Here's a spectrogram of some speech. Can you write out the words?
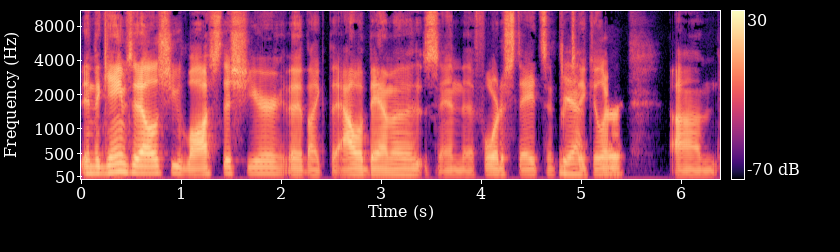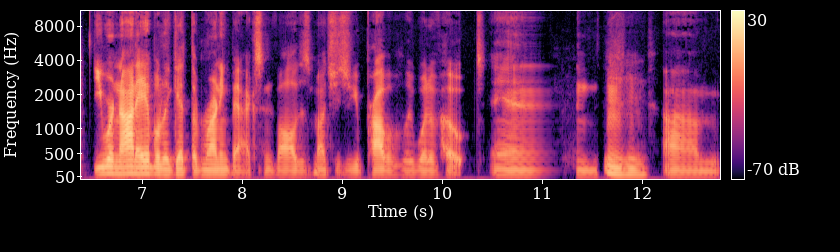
in the games that LSU lost this year, like the Alabamas and the Florida States in particular, yeah. Um, you were not able to get the running backs involved as much as you probably would have hoped. And, mm-hmm. um,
